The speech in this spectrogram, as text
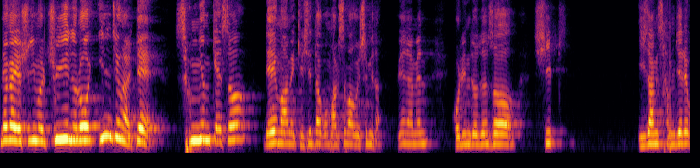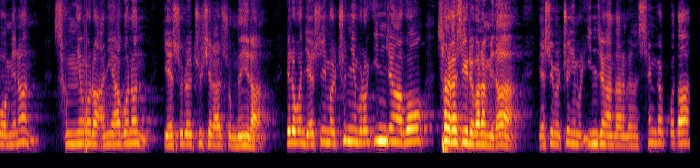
내가 예수님을 주인으로 인정할 때 성령께서 내 마음에 계신다고 말씀하고 있습니다. 왜냐하면 고린도전서 12장 3절에 보면은 성령으로 아니하고는 예수를 주시라 할수 없느니라. 여러분 예수님을 주님으로 인정하고 살아가시기를 바랍니다. 예수님을 주님으로 인정한다는 것은 생각보다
